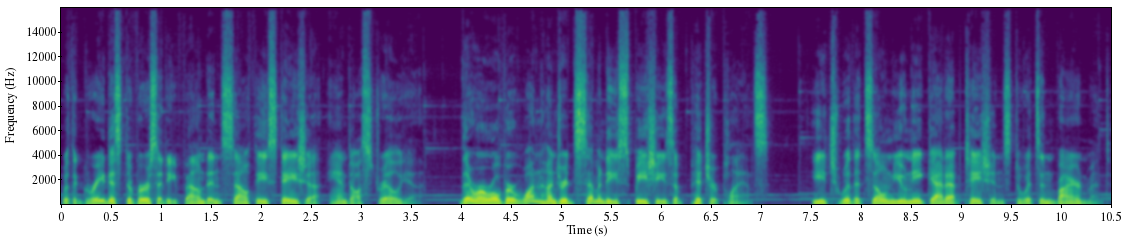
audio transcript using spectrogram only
with the greatest diversity found in Southeast Asia and Australia. There are over 170 species of pitcher plants, each with its own unique adaptations to its environment.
